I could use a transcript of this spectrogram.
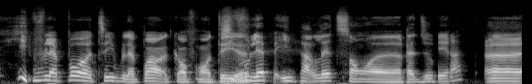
il voulait pas, tu sais, il voulait pas confronter. Puis il, euh, voulait, il parlait de son euh, radio pirate? euh,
